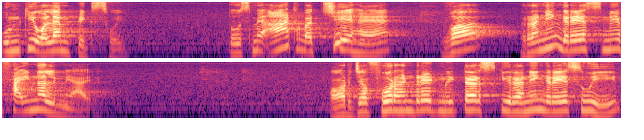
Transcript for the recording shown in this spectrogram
उनकी ओलंपिक्स हुई। तो उसमें आठ बच्चे हैं, वह रनिंग रेस में फाइनल में आए। और जब 400 मीटर्स की रनिंग रेस हुई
